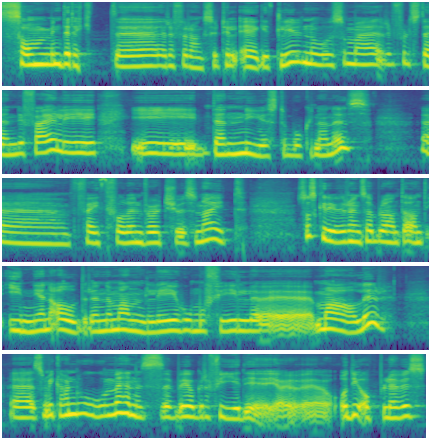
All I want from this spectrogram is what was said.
som indirekte referanser til eget liv, noe som er fullstendig feil i, i den nyeste boken hennes, uh, 'Faithful and Virtuous Night'. Så skriver hun seg bl.a. inn i en aldrende mannlig homofil eh, maler Eh, som ikke har noe med hennes biografi de, eh, Og de oppleves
